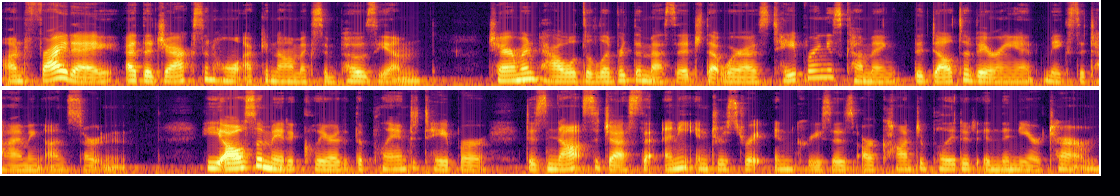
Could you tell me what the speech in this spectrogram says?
On Friday, at the Jackson Hole Economic Symposium, Chairman Powell delivered the message that whereas tapering is coming, the Delta variant makes the timing uncertain. He also made it clear that the plan to taper does not suggest that any interest rate increases are contemplated in the near term.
